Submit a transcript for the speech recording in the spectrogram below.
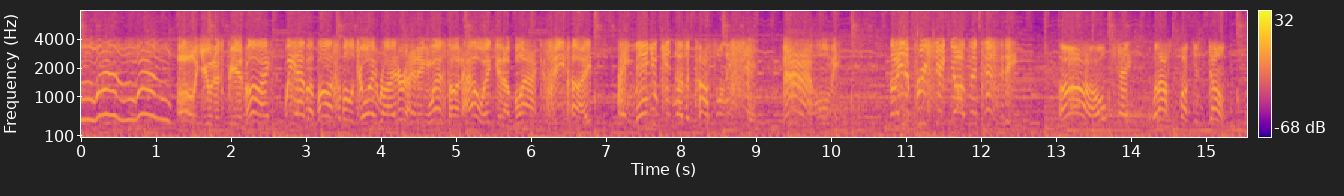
woo, woo. All units be advised, we have a possible joyrider heading west on Hawick in a black Z-Type. Hey, man, you getting other cops on this I fucking don't.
